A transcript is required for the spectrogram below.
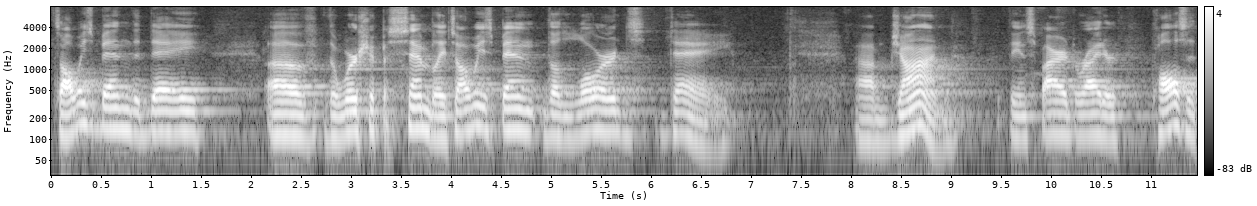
It's always been the day of the worship assembly, it's always been the Lord's day. Um, John, the inspired writer, calls it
